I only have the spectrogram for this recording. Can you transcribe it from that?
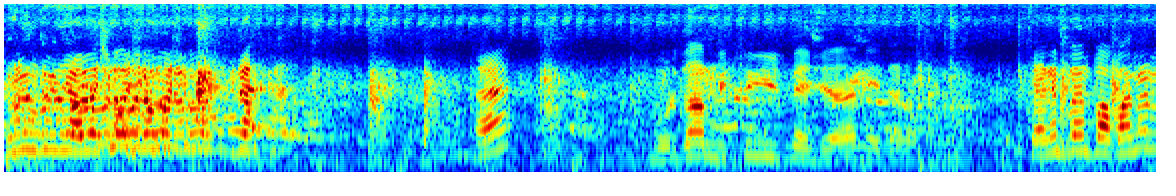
durun durun yavaş yavaş yavaş yavaş bir dakika. He? Buradan bütün yüzmecilere meydan okuyor. Senin ben babanın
